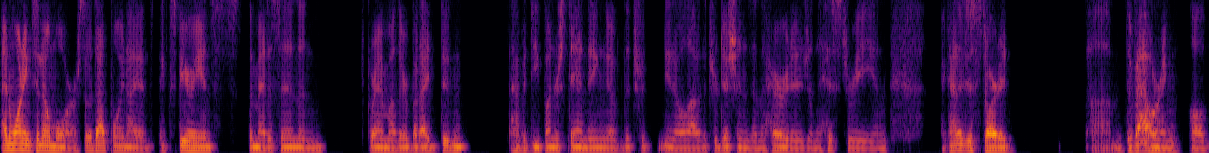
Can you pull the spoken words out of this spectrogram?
and wanting to know more. So at that point, I had experienced the medicine and grandmother, but I didn't have a deep understanding of the you know a lot of the traditions and the heritage and the history, and I kind of just started um, devouring all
